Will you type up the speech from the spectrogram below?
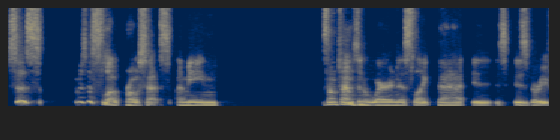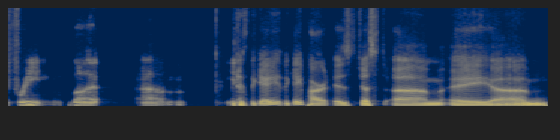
So it was a slow process. I mean, sometimes an awareness like that is is very freeing, but um, because know. the gay the gay part is just um, a um,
